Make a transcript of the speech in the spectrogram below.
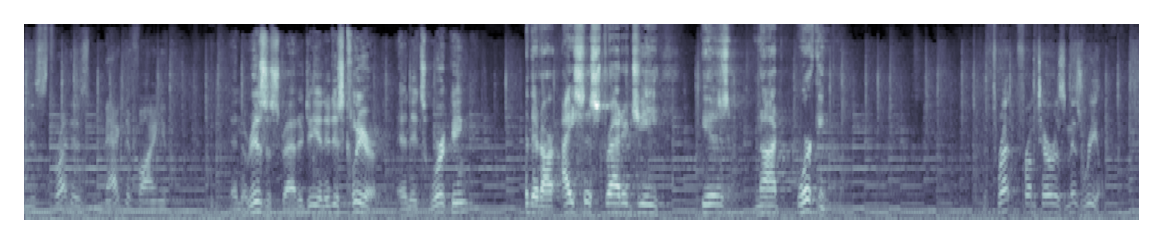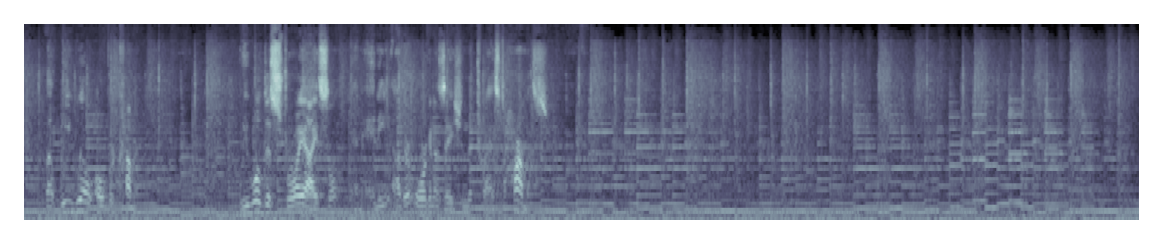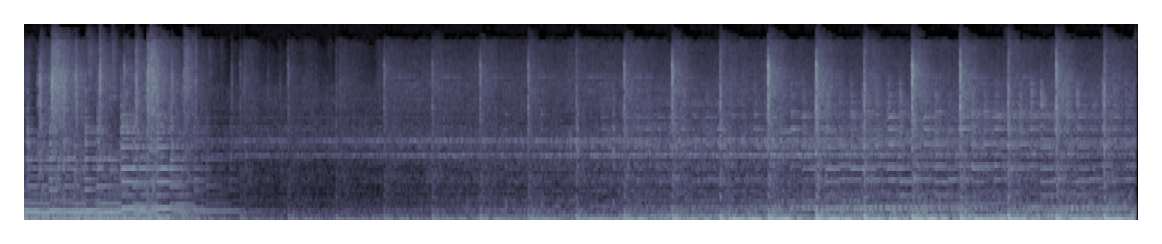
and this threat is magnifying it. And there is a strategy, and it is clear, and it's working. That our ISIS strategy is not working. The threat from terrorism is real, but we will overcome it. We will destroy ISIL and any other organization that tries to harm us.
